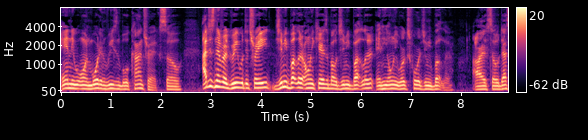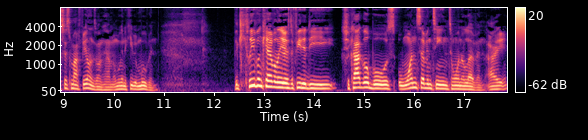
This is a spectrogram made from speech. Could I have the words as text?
and they were on more than reasonable contracts. So I just never agree with the trade. Jimmy Butler only cares about Jimmy Butler, and he only works for Jimmy Butler. All right, so that's just my feelings on him, and we're to keep it moving. The Cleveland Cavaliers defeated the Chicago Bulls 117 to 111. All right.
